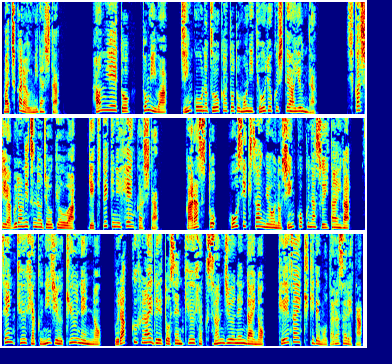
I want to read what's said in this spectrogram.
街から生み出した。繁栄と富は人口の増加とともに協力して歩んだ。しかしヤブロ熱の状況は劇的に変化した。ガラスと宝石産業の深刻な衰退が1929年のブラックフライデーと1930年代の経済危機でもたらされた。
